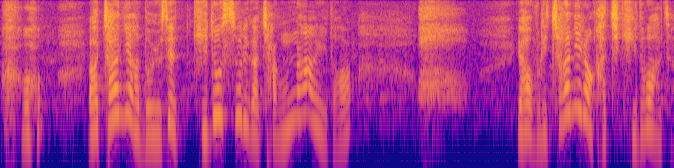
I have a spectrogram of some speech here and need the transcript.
야 찬이야 너 요새 기도 소리가 장난 아니다. 야 우리 찬이랑 같이 기도하자.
